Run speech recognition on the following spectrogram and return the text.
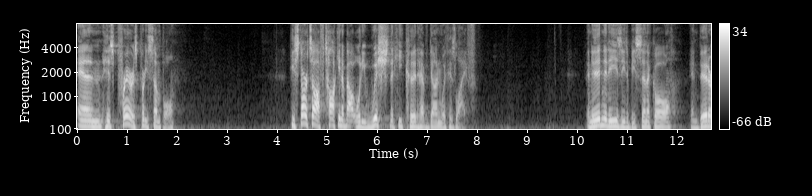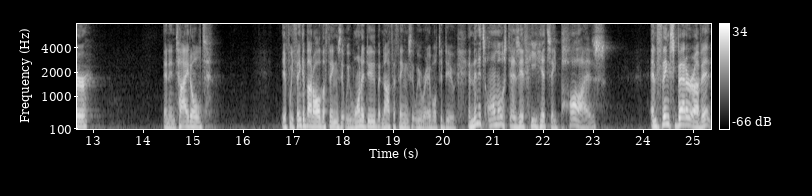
And his prayer is pretty simple. He starts off talking about what he wished that he could have done with his life. And isn't it easy to be cynical and bitter and entitled if we think about all the things that we want to do, but not the things that we were able to do. And then it's almost as if he hits a pause and thinks better of it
